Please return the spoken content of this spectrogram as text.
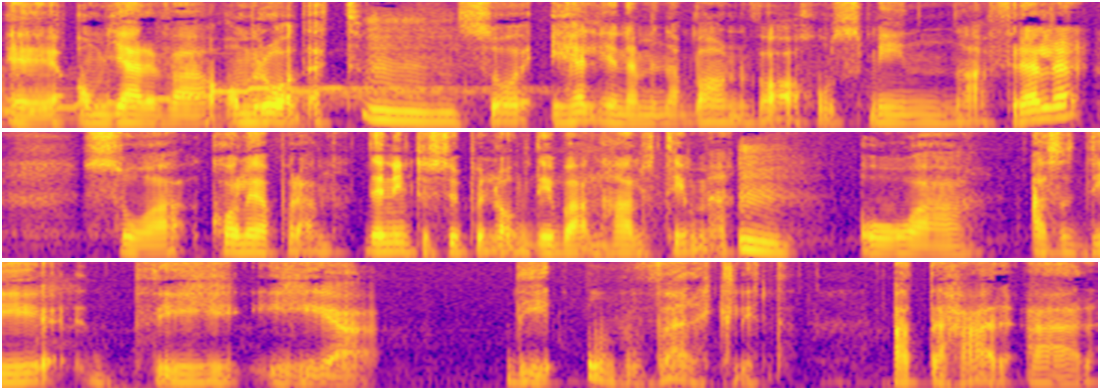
eh, om Järvaområdet. Så i helgen när mina barn var hos mina föräldrar så kollade jag på den. Den är inte superlång, det är bara en halvtimme. Och eh, alltså det, det, är, det är overkligt att det här är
